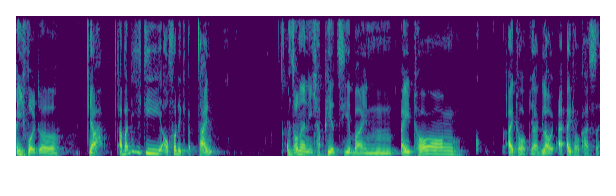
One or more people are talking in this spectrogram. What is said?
ich wollte, ja, aber nicht die Auphonic-App sein, sondern ich habe jetzt hier meinen iTalk, iTalk, ja, glaube iTalk heißt er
